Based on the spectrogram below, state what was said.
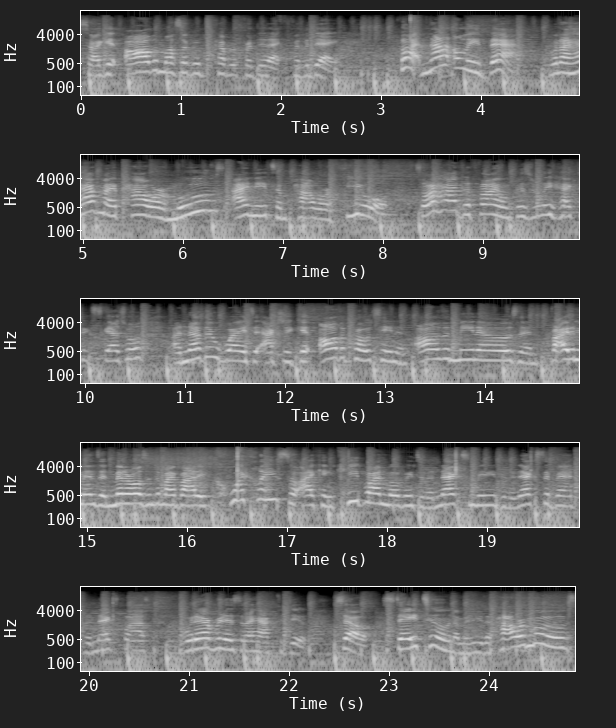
So I get all the muscle groups covered for the day. For the day. But not only that, when I have my power moves, I need some power fuel. So I had to find with this really hectic schedule another way to actually get all the protein and all the aminos and vitamins and minerals into my body quickly so I can keep on moving to the next meeting, to the next event, to the next class, whatever it is that I have to do. So stay tuned. I'm gonna do the power moves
